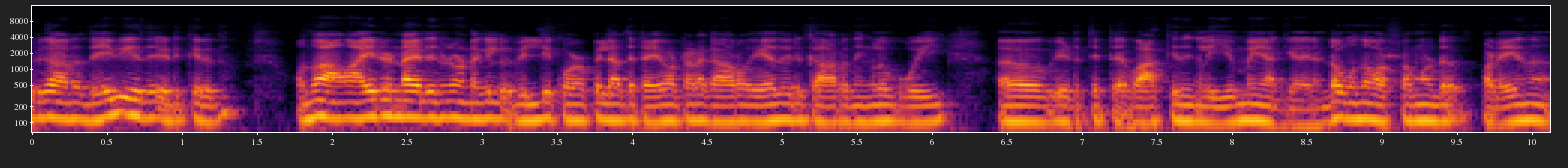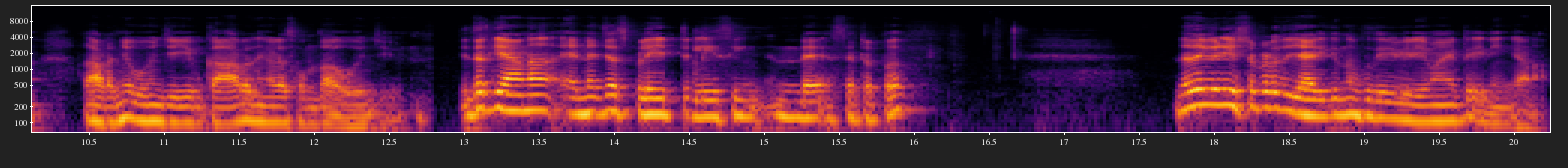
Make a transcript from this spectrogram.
ഒരു കാരണം ദയവ് ചെയ്ത് എടുക്കരുത്. ഒന്ന് ആയിരം രണ്ടായിരം ഉണ്ടെങ്കിൽ വലിയ കുഴപ്പമില്ലാത്ത ടയോട്ടയുടെ കാറോ ഏതൊരു കാറ് നിങ്ങൾ പോയി എടുത്തിട്ട് ബാക്കി നിങ്ങൾ ഇ എം ഐ ആക്കിയാൽ രണ്ടോ മൂന്നോ വർഷം കൊണ്ട് പടയുന്ന അത് അടഞ്ഞു പോവുകയും ചെയ്യും കാറ് നിങ്ങളുടെ സ്വന്തമാവുകയും ചെയ്യും. ഇതൊക്കെയാണ് എൻ എച്ച് എസ് പ്ലേറ്റ് ലീസിങ്ങിന്റെ സെറ്റപ്പ് ഇന്നത്തെ വീഡിയോ ഇഷ്ടപ്പെടുന്നു വിചാരിക്കുന്നു. പുതിയ വീഡിയോ ആയിട്ട് ഇനിയും കാണാം.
